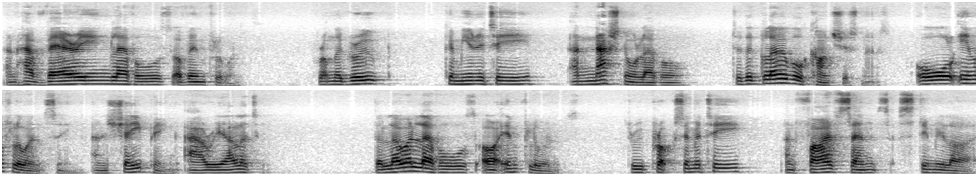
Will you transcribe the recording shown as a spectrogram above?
and have varying levels of influence, from the group, community, and national level to the global consciousness, all influencing and shaping our reality. The lower levels are influenced through proximity and five sense stimuli,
